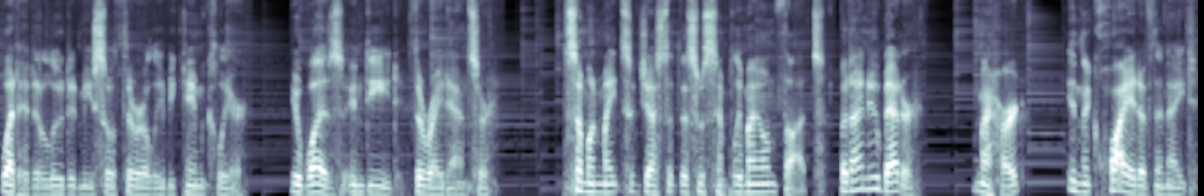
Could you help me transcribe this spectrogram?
What had eluded me so thoroughly became clear. It was, indeed, the right answer. Someone might suggest that this was simply my own thoughts, but I knew better. My heart, in the quiet of the night,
